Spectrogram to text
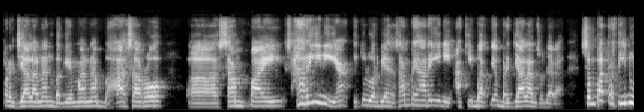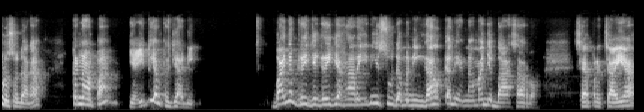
perjalanan bagaimana bahasa roh uh, sampai hari ini ya. Itu luar biasa sampai hari ini akibatnya berjalan saudara. Sempat tertidur saudara. Kenapa? Ya itu yang terjadi banyak gereja-gereja hari ini sudah meninggalkan yang namanya bahasa roh. Saya percaya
